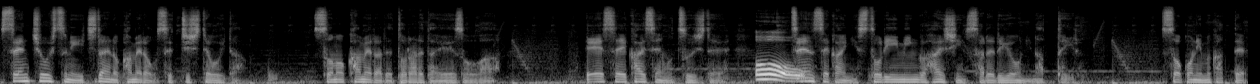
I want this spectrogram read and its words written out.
船長室に1台のカメラを設置しておいた。そのカメラで撮られた映像は衛星回線を通じて Oh. 全世界にストリーミング配信されるようになっているそこに向かって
